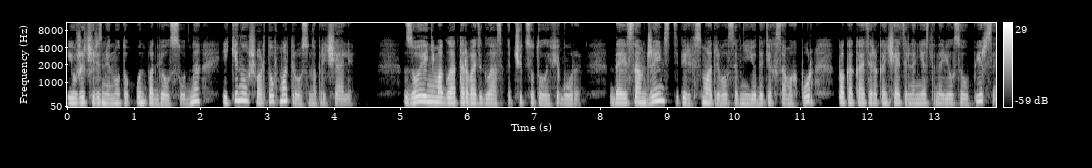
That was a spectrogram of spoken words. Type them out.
и уже через минуту он подвел судно и кинул швартов матросу на причале. Зоя не могла оторвать глаз от чуть сутулой фигуры. Да и сам Джеймс теперь всматривался в нее до тех самых пор, пока катер окончательно не остановился у пирса,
